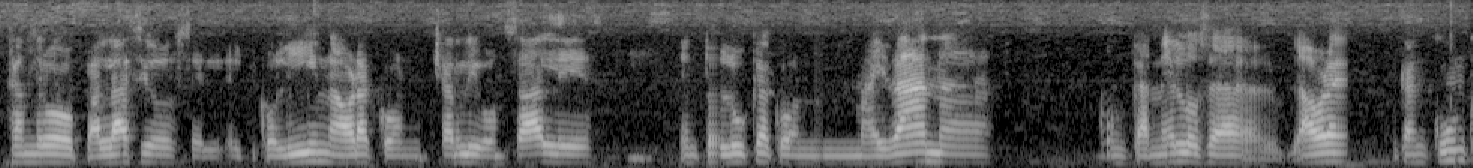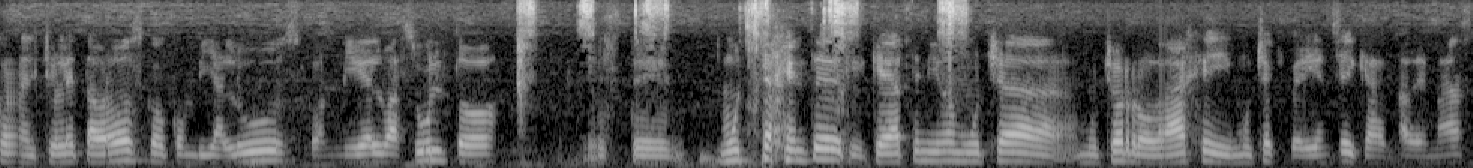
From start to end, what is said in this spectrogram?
Alejandro Palacios, el, el Picolín, ahora con Charlie González, en Toluca con Maidana, con Canelo, o sea, ahora en Cancún con el Chuleta Orozco, con Villaluz, con Miguel Basulto, este, mucha gente que, ha tenido mucha, mucho rodaje y mucha experiencia y que además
